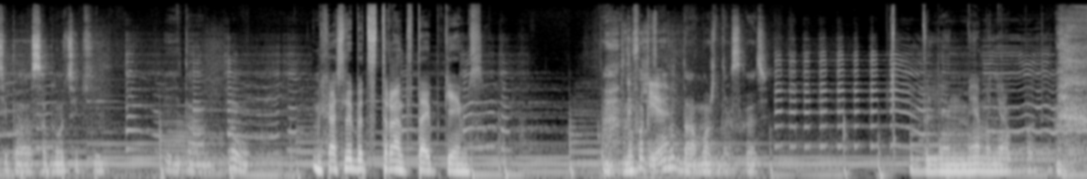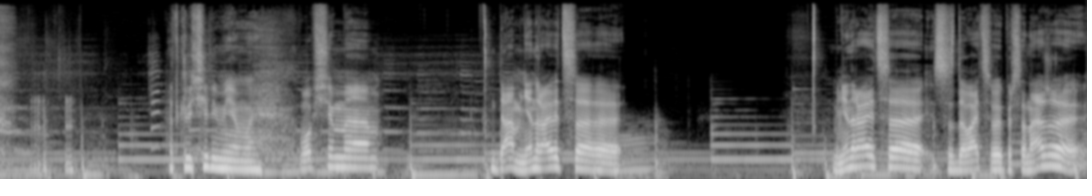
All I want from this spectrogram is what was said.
Типа сабнотики и там, ну, Михас любит Strand Type Games. ну, факт, Какие? ну да, можно так сказать. Блин, мемы не работают. Отключили мемы. В общем, э, да, мне нравится... Мне нравится создавать своего персонажа.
